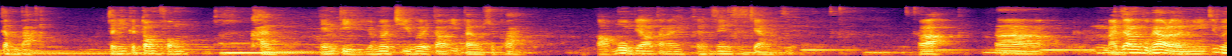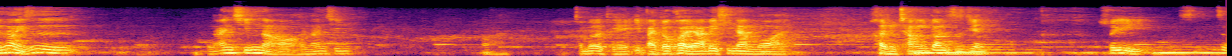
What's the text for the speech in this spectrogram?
等吧。等一个东风，看年底有没有机会到一百五十块，啊，目标大概可能先是这样子，好吧？那买这张股票了，你基本上也是很安心的哦，很安心，啊，怎么有跌一百多块的阿贝西那么快，很长一段时间，所以这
